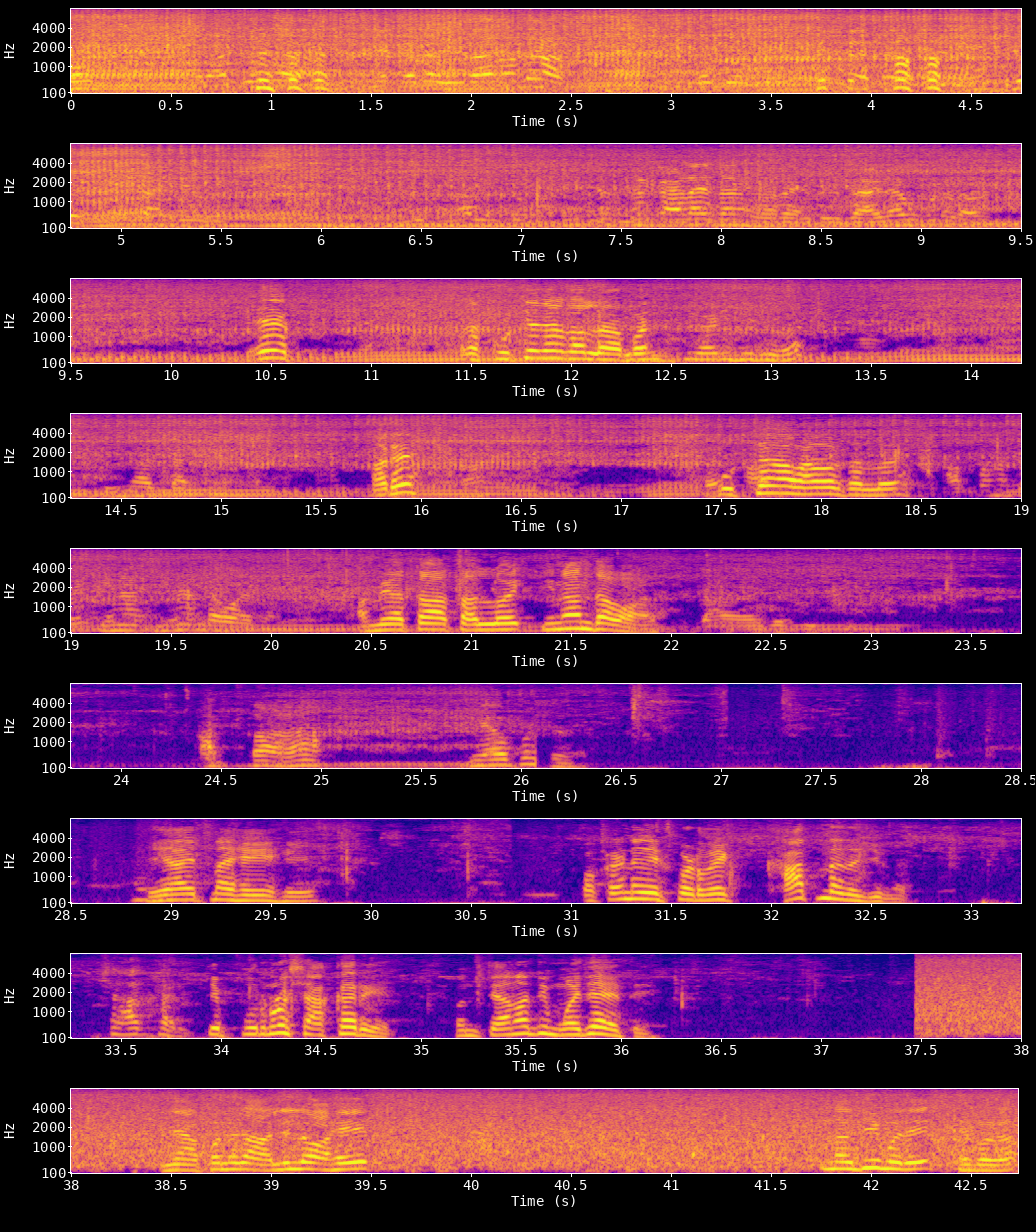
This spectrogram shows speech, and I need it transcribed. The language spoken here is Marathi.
ए कुठे जर चाललो आपण? अरे कुठच्या भावावर चाललोय? आपण आम्ही आता चाललोय इनांदावाळ आता हे आपण हे आहेत ना हे हे. पकडण्याचे एक्सपर्ट म्हणजे खात नाही त्याची मग. ते पूर्ण शाकाहारी आहेत पण त्यांना ती मजा येते. आणि आपण आता आलेलो आहेत नदीमध्ये हे बघा.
